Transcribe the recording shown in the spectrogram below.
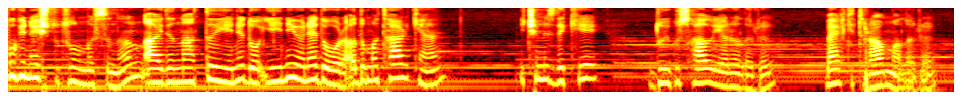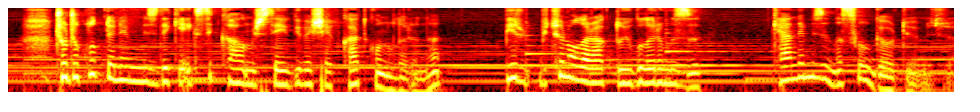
Bu güneş tutulmasının aydınlattığı yeni do- yeni yöne doğru adım atarken içimizdeki duygusal yaraları, belki travmaları, çocukluk dönemimizdeki eksik kalmış sevgi ve şefkat konularını bir bütün olarak duygularımızı, kendimizi nasıl gördüğümüzü,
